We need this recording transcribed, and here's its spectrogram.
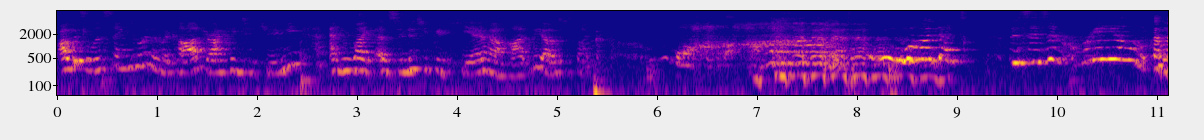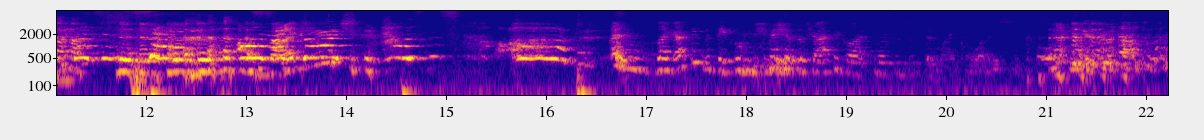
I was listening to it in the car driving to uni, and like as soon as you could hear her heartbeat, I was just like, "What? what? That's this isn't real. That's insane. Oh my gosh! How is this? Oh!" And like I think the people meeting me at the traffic lights must have just been like, "What is she calling?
